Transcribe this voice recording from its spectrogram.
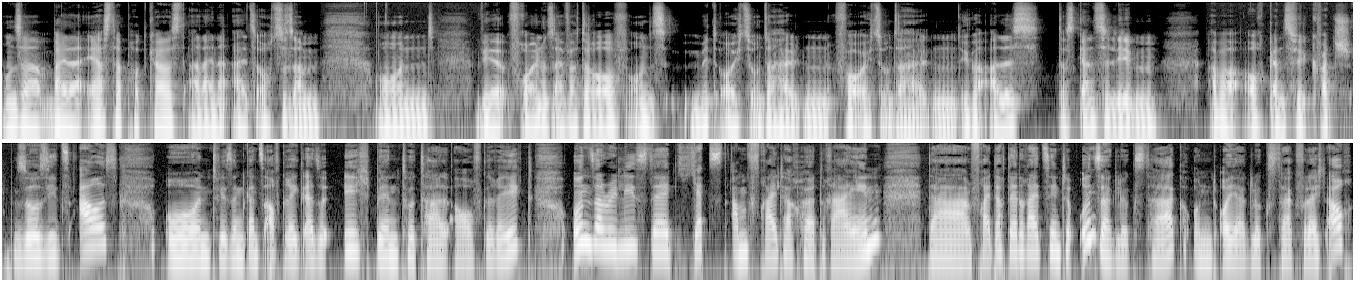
Unser beider erster Podcast, alleine als auch zusammen. Und wir freuen uns einfach darauf, uns mit euch zu unterhalten, vor euch zu unterhalten, über alles, das ganze Leben, aber auch ganz viel Quatsch. So sieht's aus und wir sind ganz aufgeregt. Also ich bin total aufgeregt. Unser Release-Date jetzt am Freitag hört rein. Da Freitag der 13. unser Glückstag und euer Glückstag vielleicht auch.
